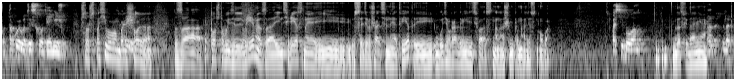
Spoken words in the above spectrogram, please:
вот такой вот исход я вижу. Что ж, спасибо вам большое за то, что выделили время, за интересные и содержательные ответы. И будем рады видеть вас на нашем канале снова. Спасибо вам. До свидания. Да, до свидания.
